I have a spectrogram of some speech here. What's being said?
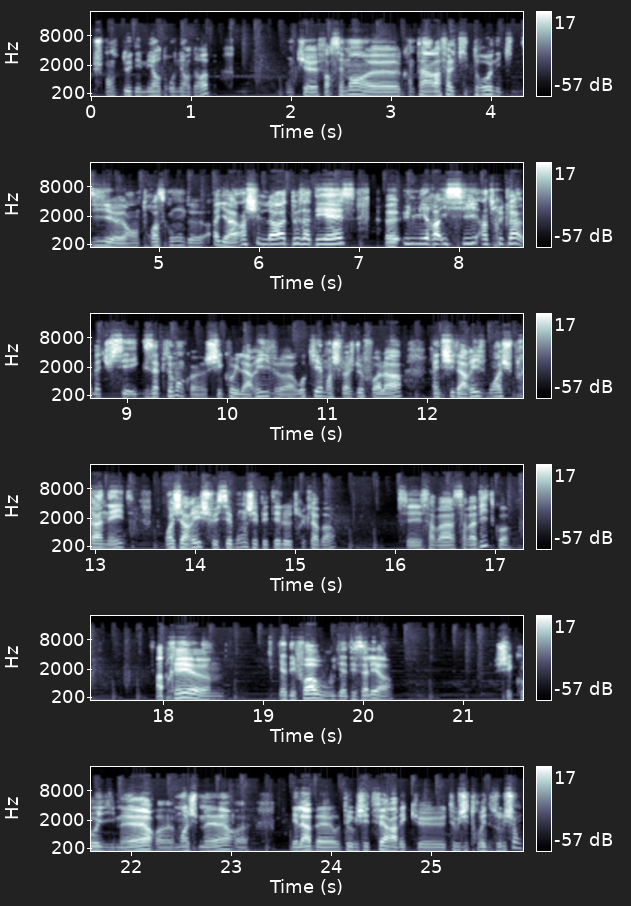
je pense deux des meilleurs droneurs d'Europe. Donc euh, forcément, euh, quand t'as un rafale qui te drone et qui te dit euh, en 3 secondes, ah il y a un shield là, deux ADS, une Mira ici, un truc là, bah tu sais exactement quoi. Sheko il arrive, ok moi je flash deux fois là, Renchi il arrive, moi je suis prêt à nade, moi j'arrive, je fais c'est bon, j'ai pété le truc là-bas. C'est ça va ça va vite quoi. Après il y a des fois où il y a des aléas. Sheko il meurt, moi je meurs, et là bah, t'es obligé de faire avec, t'es obligé de trouver des solutions.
